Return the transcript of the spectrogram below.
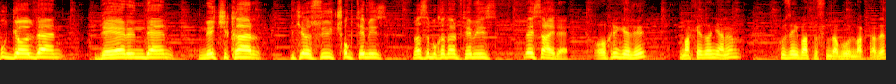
bu gölden, değerinden ne çıkar? Bir kere suyu çok temiz. Nasıl bu kadar temiz? Vesaire. Ohri Gölü Makedonya'nın kuzeybatısında bulunmaktadır.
